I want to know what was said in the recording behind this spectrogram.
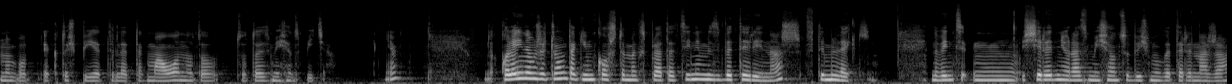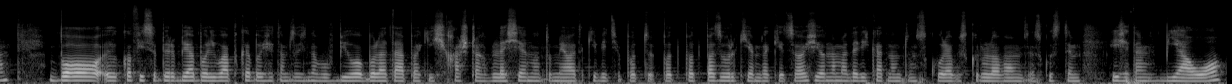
No bo jak ktoś pije tyle tak mało, no to to, to jest miesiąc picia. Nie? No, kolejną rzeczą, takim kosztem eksploatacyjnym jest weterynarz, w tym leki. No więc mm, średnio raz w miesiącu byliśmy u weterynarza, bo y, Kofi sobie robiła boli łapkę, bo się tam coś znowu wbiło, bo latała po jakichś chaszczach w lesie, no to miała takie, wiecie, pod, pod, pod pazurkiem takie coś i ona ma delikatną tą skórę bezkrólową, w związku z tym jej się tam wbijało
